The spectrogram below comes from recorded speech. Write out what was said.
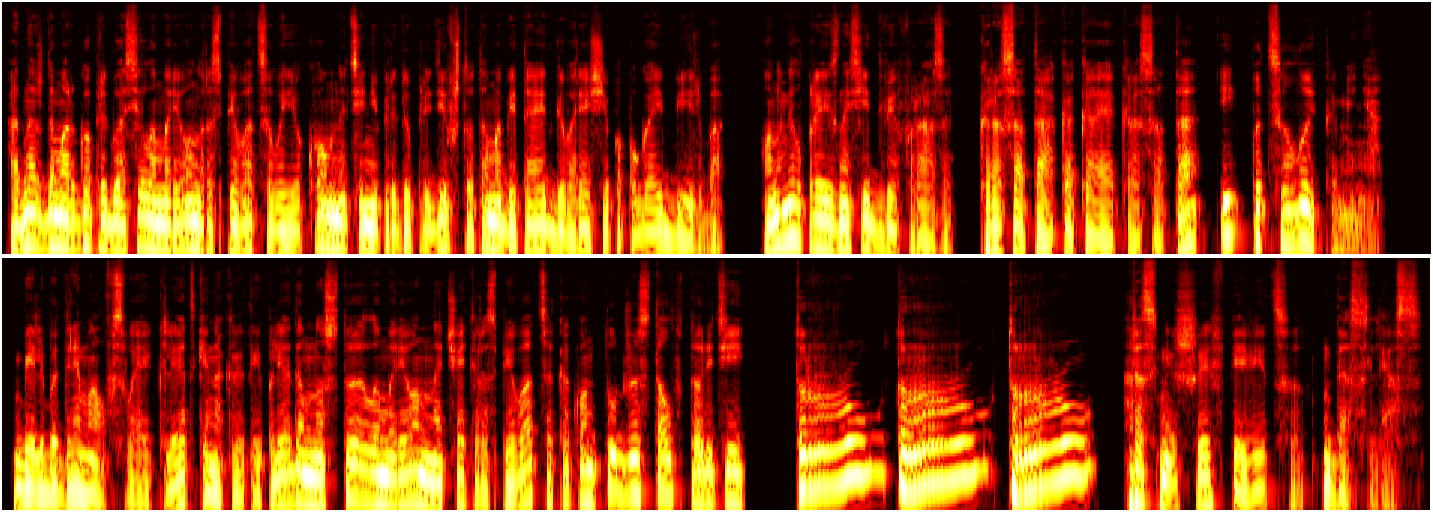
Однажды Марго пригласила Марион распеваться в ее комнате, не предупредив, что там обитает говорящий попугай Бильбо. Он умел произносить две фразы «Красота, какая красота!» и «Поцелуй-ка меня». Бильбо дремал в своей клетке, накрытой пледом, но стоило Марион начать распеваться, как он тут же стал вторить ей «тру, тру, тру», рассмешив певицу до слез.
